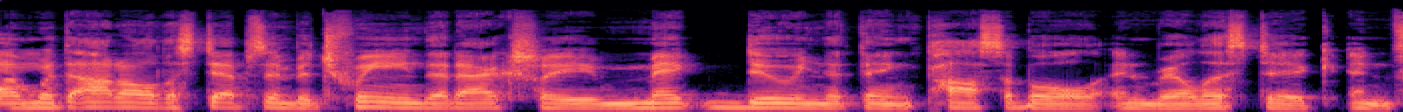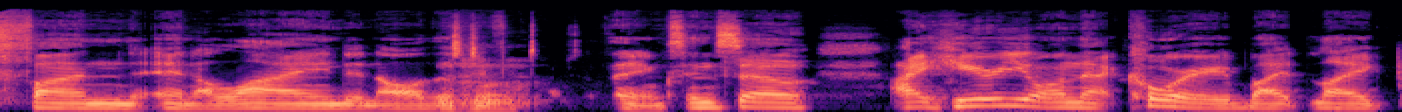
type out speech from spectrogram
um, without all the steps in between that actually make doing the thing possible and realistic and fun and aligned and all those mm-hmm. different types of things and so i hear you on that corey but like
